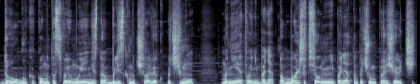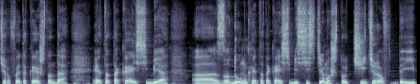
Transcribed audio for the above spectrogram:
другу, какому-то своему, я не знаю, близкому человеку. Почему? Мне этого не понятно. Но больше всего мне непонятно, почему прощают читеров. Это, конечно, да. Это такая себе э, задумка, это такая себе система, что читеров, да и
